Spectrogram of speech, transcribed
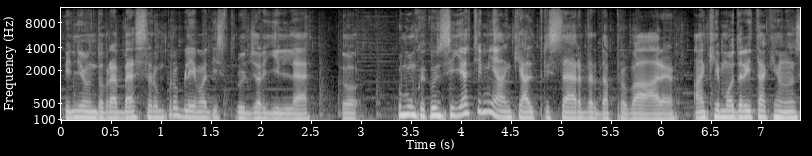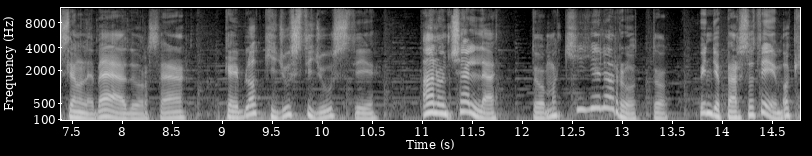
Quindi non dovrebbe essere un problema distruggergli il letto. Comunque consigliatemi anche altri server da provare, anche in modalità che non siano le Bedwars, eh. Ok, blocchi giusti giusti. Ah, non c'è il letto, ma chi gliel'ha rotto? Quindi ho perso tempo. Ok,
